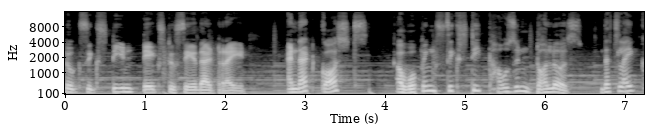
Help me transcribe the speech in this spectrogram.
took 16 takes to say that right. And that costs a whopping $60,000. That's like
